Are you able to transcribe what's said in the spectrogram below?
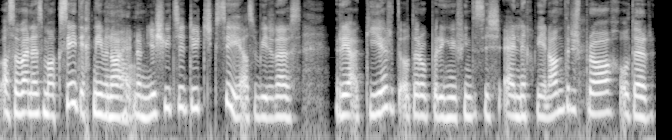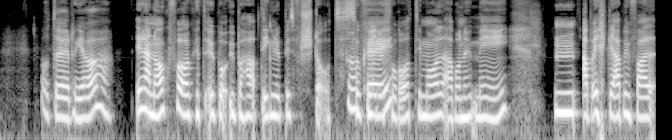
also wenn er es mal sieht, ich nehme ja. an, er hat noch nie Schweizerdeutsch gesehen, also wie er es reagiert oder ob er irgendwie findet, es ist ähnlich wie eine andere Sprache oder, oder ja. Ich habe nachgefragt, ob er überhaupt irgendetwas versteht. So okay. viel verrate ich mal, aber nicht mehr. Mm, aber ich glaube im Fall,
